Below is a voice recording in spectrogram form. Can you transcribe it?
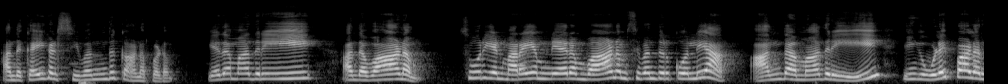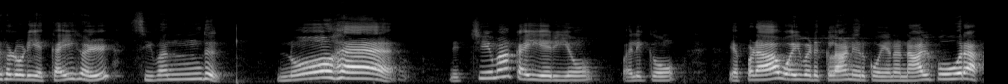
அந்த கைகள் சிவந்து காணப்படும். எதை மாதிரி? அந்த வானம். சூரியன் மறையும் நேரம் வானம் சிவந்திருக்கும் இல்லையா? அந்த மாதிரி இங்கு உழைப்பாளர்களுடைய கைகள் சிவந்து நோக நிச்சயமாக கை எரியும் வலிக்கும். எப்படா ஓய்வெடுக்கலான்னு இருக்கும். ஏன்னா நாள் பூரா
